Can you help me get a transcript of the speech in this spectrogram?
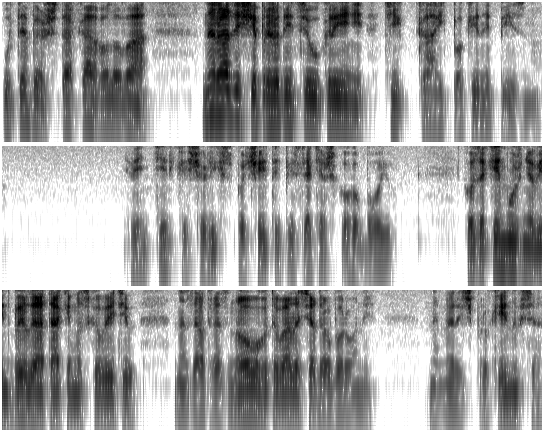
У тебе ж така голова. Не раз іще пригодиться Україні. Тікай, поки не пізно. Він тільки що ліг спочити після тяжкого бою. Козаки мужньо відбили атаки московитів, назавтра знову готувалися до оборони. Немирич прокинувся,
